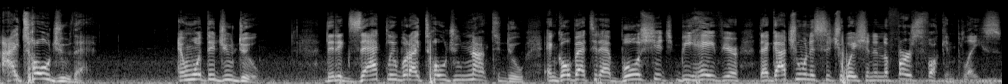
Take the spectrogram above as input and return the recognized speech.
I told you that. And what did you do? Did exactly what I told you not to do and go back to that bullshit behavior that got you in a situation in the first fucking place.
